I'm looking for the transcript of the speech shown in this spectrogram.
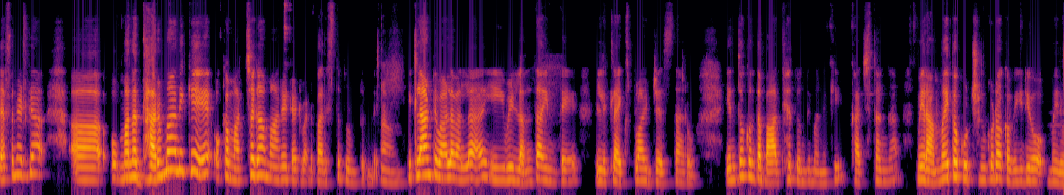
డెఫినెట్గా ఆ, మన ధర్మానికే ఒక మచ్చగా మారేటటువంటి పరిస్థితి ఉంటుంది అవును. ఇట్లాంటి వాళ్ళ వల్ల ఈ వీళ్ళంతా ఇంతే వీళ్ళు ఇట్లా ఎక్స్ప్లాయిట్ చేస్తారు ఎంతో కొంత బాధ్యత ఉంది మనకి ఖచ్చితంగా మీరు అమ్మాయితో కూర్చుని కూడా ఒక వీడియో మీరు.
